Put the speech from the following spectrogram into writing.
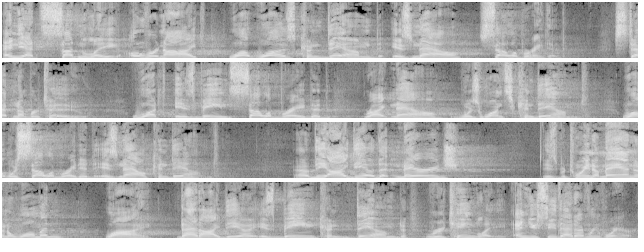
And yet, suddenly, overnight, what was condemned is now celebrated. Step number two what is being celebrated right now was once condemned. What was celebrated is now condemned. Uh, the idea that marriage is between a man and a woman, why? That idea is being condemned routinely. And you see that everywhere.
